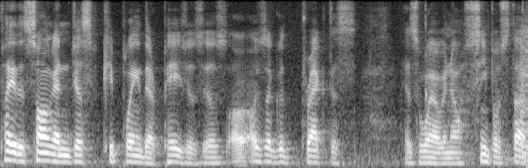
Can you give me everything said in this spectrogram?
play the song and just keep playing the arpeggios. It was always a good practice, as well. You know, simple stuff.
